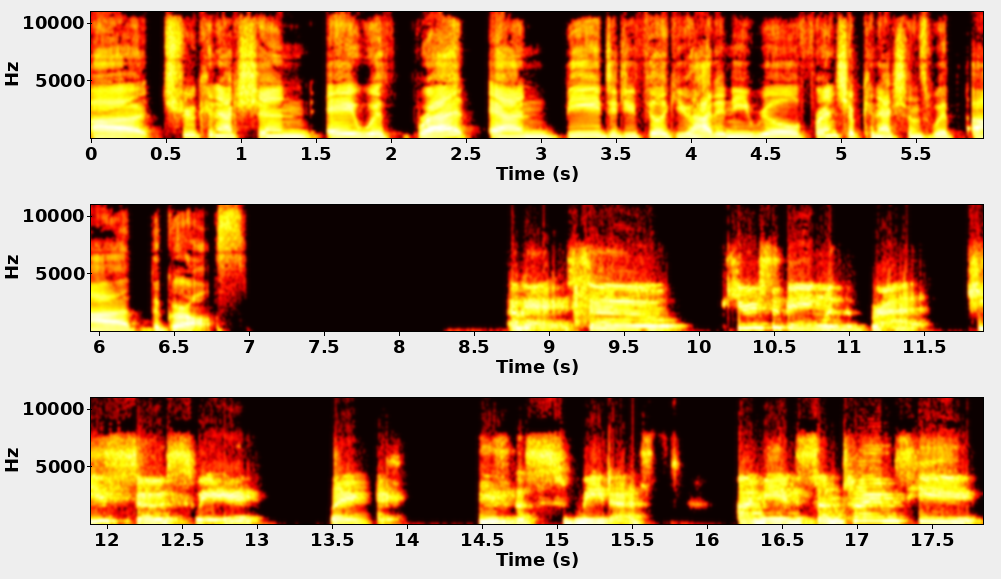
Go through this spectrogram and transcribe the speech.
uh true connection a with bret and b did you feel like you had any real friendship connections with uh the girls? Okay so here's the thing with bret he's so sweet. Like he's the sweetest. I mean, sometimes he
